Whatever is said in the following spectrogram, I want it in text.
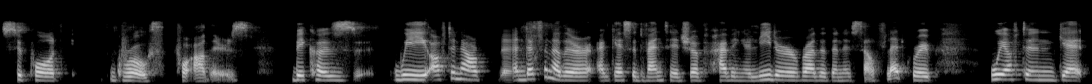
support growth for others because we often are and that's another i guess advantage of having a leader rather than a self-led group we often get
